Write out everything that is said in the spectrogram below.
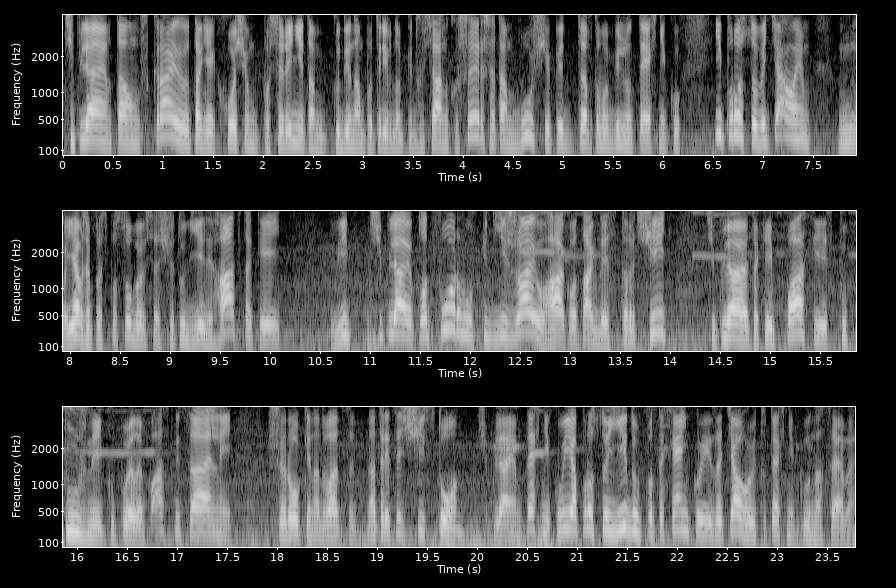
чіпляємо там з краю, так як хочемо по ширині, там, куди нам потрібно, під гусянку ширше, там вужче під автомобільну техніку. І просто витягуємо. Я вже приспособився, що тут є гак такий. Відчіпляю платформу, під'їжджаю, гак отак десь торчить. Чіпляю такий пас, є потужний, купили пас спеціальний широкий на 20, на 36 тонн. Чіпляємо техніку, і я просто їду потихеньку і затягую ту техніку на себе.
